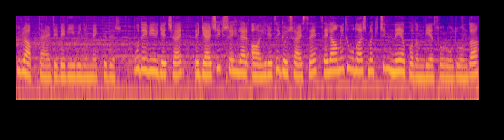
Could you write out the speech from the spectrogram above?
türab derdi dediği bilinmektedir. Bu devir geçer ve gerçek şeyhler ahirete göçerse selamete ulaşmak için ne yapalım diye sorulduğunda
